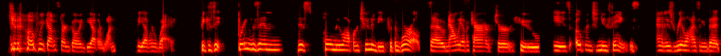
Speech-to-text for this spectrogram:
you know, we got to start going the other one, the other way, because it brings in this whole new opportunity for the world. So now we have a character who is open to new things and is realizing that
